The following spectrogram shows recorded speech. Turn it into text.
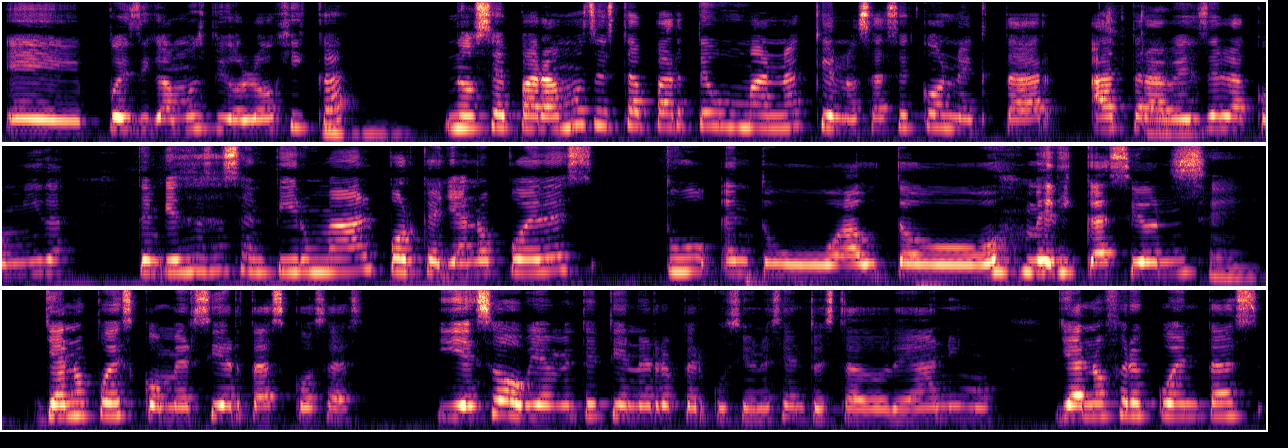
eh, pues digamos biológica nos separamos de esta parte humana que nos hace conectar a través de la comida. Te empiezas a sentir mal porque ya no puedes tú en tu automedicación, ya no puedes comer ciertas cosas. Y eso obviamente tiene repercusiones en tu estado de ánimo. Ya no frecuentas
